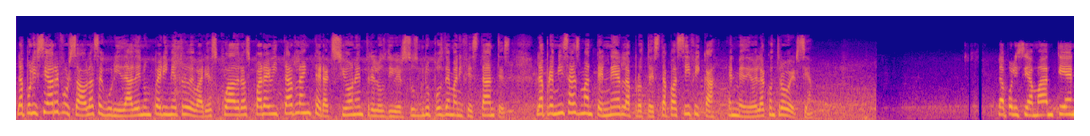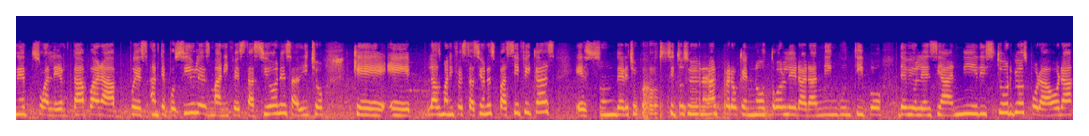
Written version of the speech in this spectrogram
La policía ha reforzado la seguridad en un perímetro de varias cuadras para evitar la interacción entre los diversos grupos de manifestantes. La premisa es mantener la protesta pacífica en medio de la controversia. La policía mantiene su alerta para, pues, ante posibles manifestaciones. Ha dicho que eh, las manifestaciones pacíficas es un derecho constitucional, pero que no tolerarán ningún tipo de violencia ni disturbios. Por ahora,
